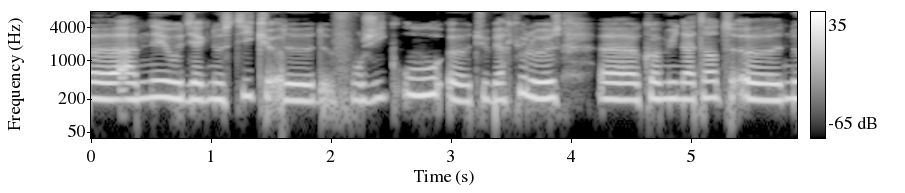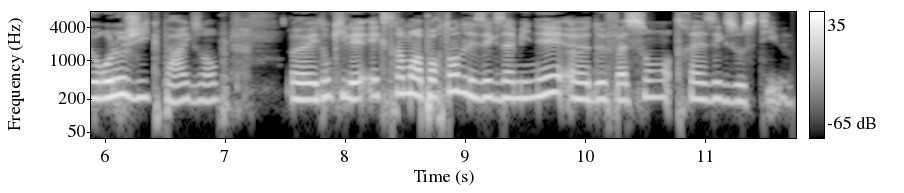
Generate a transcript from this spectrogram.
amener au diagnostic de, de fongique ou tuberculeuse, comme une atteinte neurologique par exemple. Euh, et donc il est extrêmement important de les examiner euh, de façon très exhaustive.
